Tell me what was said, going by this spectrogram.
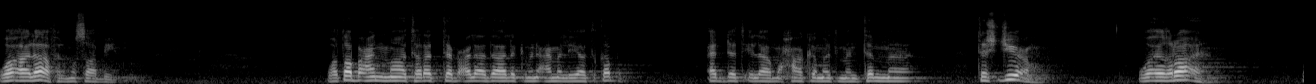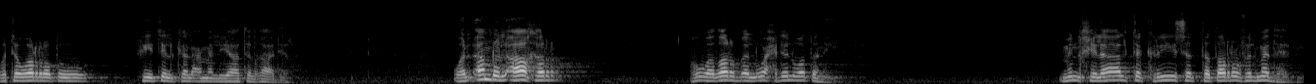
وآلاف المصابين. وطبعا ما ترتب على ذلك من عمليات قبض أدت إلى محاكمة من تم تشجيعهم وإغرائهم وتورطوا في تلك العمليات الغادرة. والأمر الآخر هو ضرب الوحدة الوطنية من خلال تكريس التطرف المذهبي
